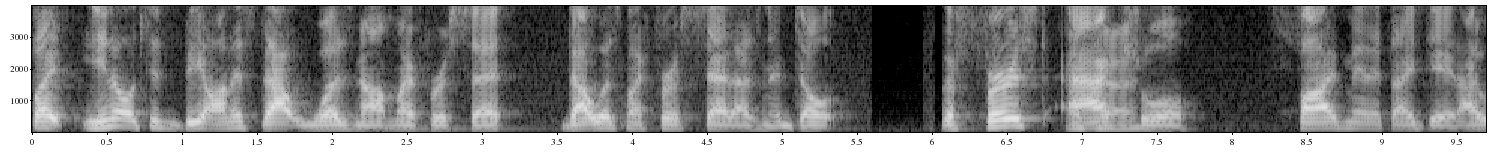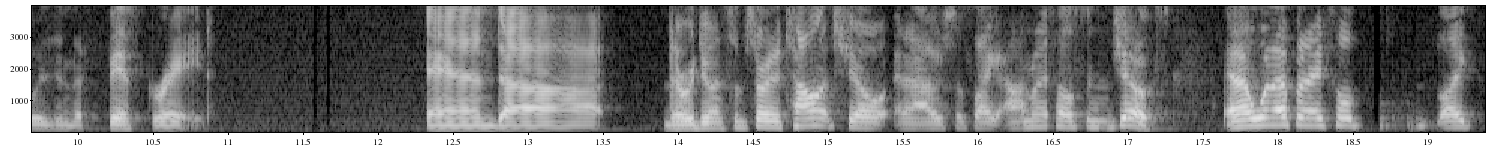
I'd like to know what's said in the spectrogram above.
But you know, to be honest, that was not my first set. That was my first set as an adult. The first actual five minutes I did, I was in the fifth grade, and uh, they were doing some sort of talent show, and I was just like, I'm gonna tell some jokes. And I went up and I told like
